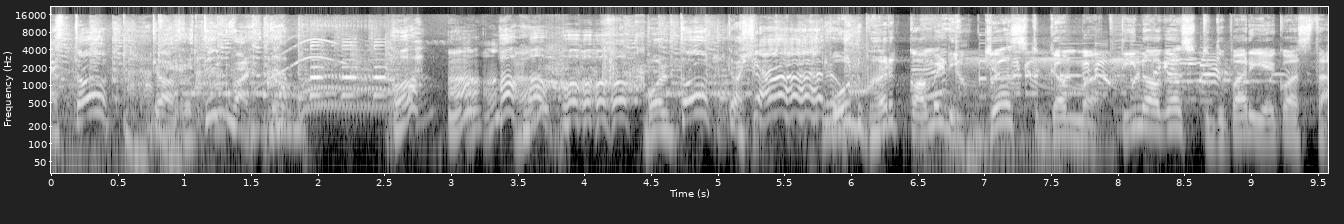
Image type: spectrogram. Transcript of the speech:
असतो वाटतो बोलतो तो शाहरुख पोटभर कॉमेडी जस्ट गम्मत तीन ऑगस्ट दुपारी एक वाजता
